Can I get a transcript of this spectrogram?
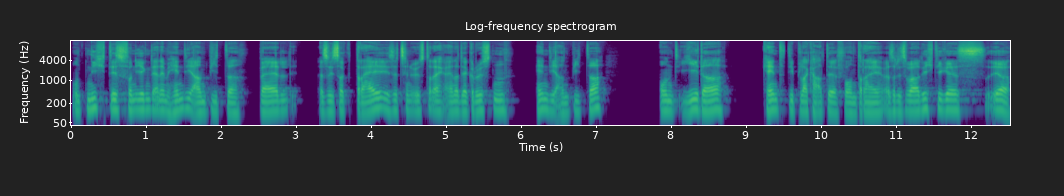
und nicht das von irgendeinem Handyanbieter, weil, also ich sage, drei ist jetzt in Österreich einer der größten Handyanbieter und jeder kennt die Plakate von drei. Also das war ein richtiges, ja,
